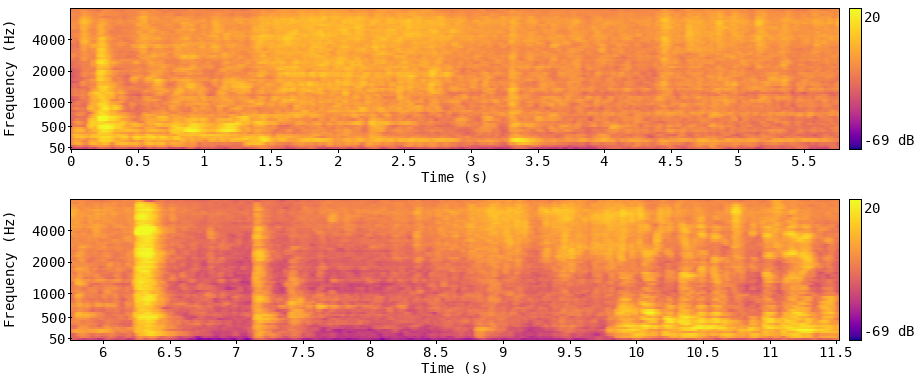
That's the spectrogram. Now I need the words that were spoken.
su tankının içine koyuyorum buraya. Yani her seferinde bir buçuk litre su demek bu.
